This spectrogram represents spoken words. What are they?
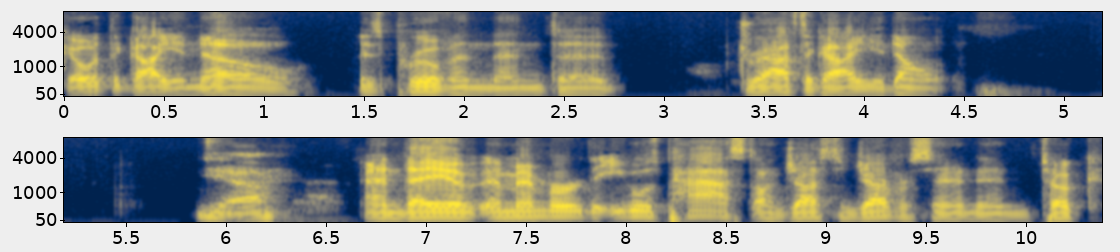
go with the guy you know is proven than to draft a guy you don't. Yeah. And they remember the Eagles passed on Justin Jefferson and took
